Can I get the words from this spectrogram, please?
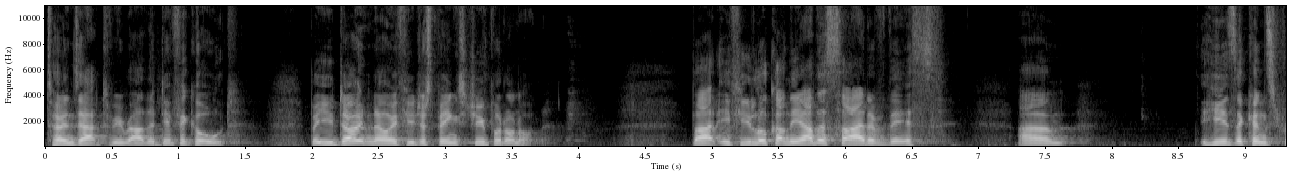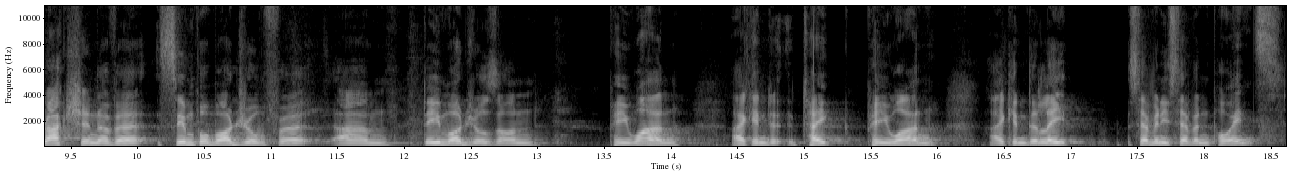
turns out to be rather difficult, but you don't know if you're just being stupid or not. But if you look on the other side of this, um, here's a construction of a simple module for um, D modules on P1. I can take P1, I can delete 77 points,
